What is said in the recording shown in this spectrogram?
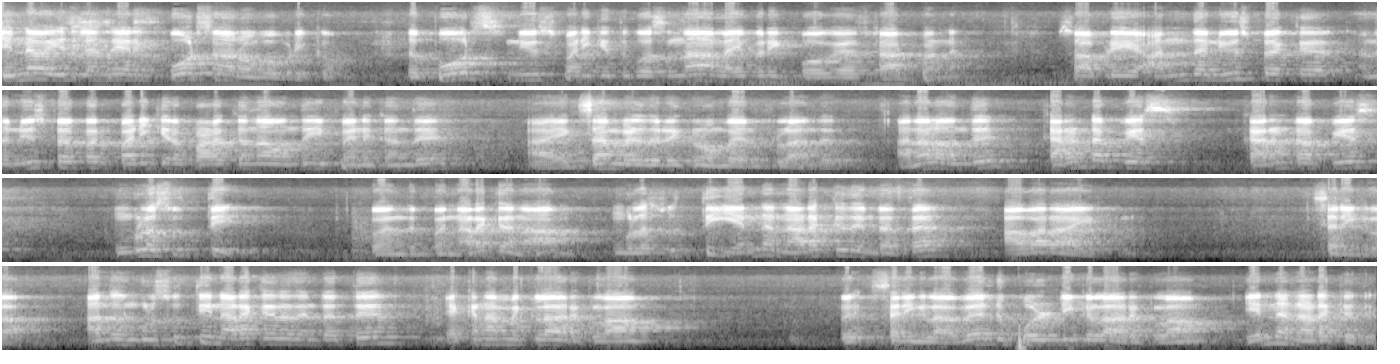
சின்ன வயசுலேருந்து எனக்கு ஸ்போர்ட்ஸ்னால் ரொம்ப பிடிக்கும். இந்த ஸ்போர்ட்ஸ் நியூஸ் படிக்கிறதுக்கோசம் தான் லைப்ரரிக்கு போக ஸ்டார்ட் பண்ணேன். ஸோ அப்படி அந்த நியூஸ் பேப்பர் அந்த நியூஸ் பேப்பர் படிக்கிற பழக்கம் தான் வந்து இப்போ எனக்கு வந்து எக்ஸாம் எழுதுறதுக்கு ரொம்ப ஹெல்ப்ஃபுல்லாக இருந்தது. அதனால வந்து கரண்ட் அஃபேர்ஸ் கரண்ட் அஃபேர்ஸ் உங்களை சுற்றி இப்போ இந்த இப்போ நடக்குதுன்னா உங்களை சுற்றி என்ன நடக்குதுன்றத அவராக இருக்கும் சரிங்களா? அது உங்களை சுற்றி நடக்கிறதுன்றது எக்கனாமிக்கலாக இருக்கலாம் சரிங்களா? வேர்ல்டு பொலிட்டிக்கலாக இருக்கலாம் என்ன நடக்குது?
